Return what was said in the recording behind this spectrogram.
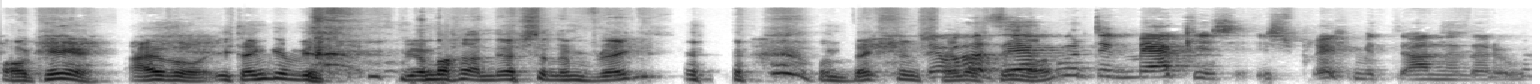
Okay, also ich denke, wir, wir machen an der Stelle einen Break und wechseln schnell der war das sehr Thema. gut, den merke ich. Ich spreche mit Anne darüber.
